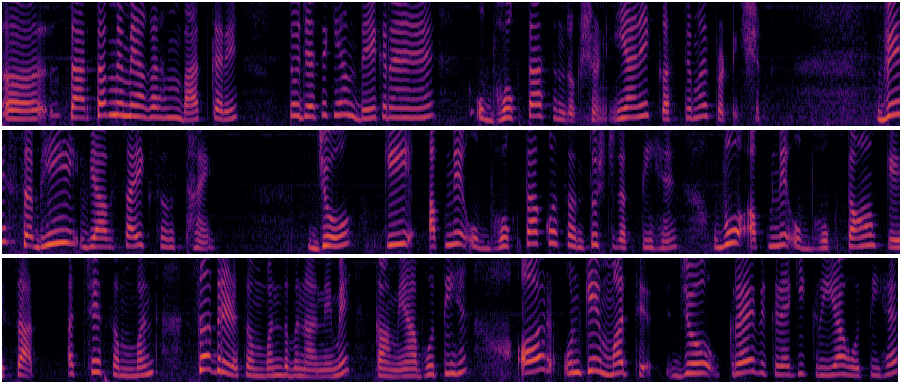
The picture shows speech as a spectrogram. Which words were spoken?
तारतम्य में अगर हम बात करें तो जैसे कि हम देख रहे हैं उपभोक्ता संरक्षण, यानी कस्टमर प्रोटेक्शन वे सभी व्यावसायिक संस्थाएँ जो कि अपने उपभोक्ता को संतुष्ट रखती हैं, वो अपने उपभोक्ताओं के साथ अच्छे संबंध, सदृढ़ संबंध बनाने में कामयाब होती हैं और उनके मध्य जो क्रय विक्रय की क्रिया होती है,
